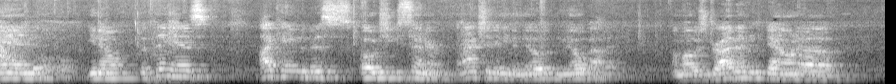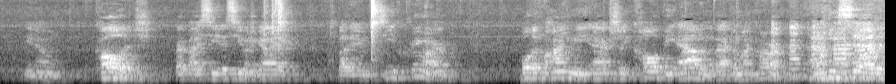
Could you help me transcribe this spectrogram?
And, you know, the thing is, I came to this OG Center and I actually didn't even know, know about it. Um, I was driving down, uh, you know, college right by CSU, and a guy by the name of Steve Cremeyer pulled up behind me and actually called the ad on the back of my car. And he said,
